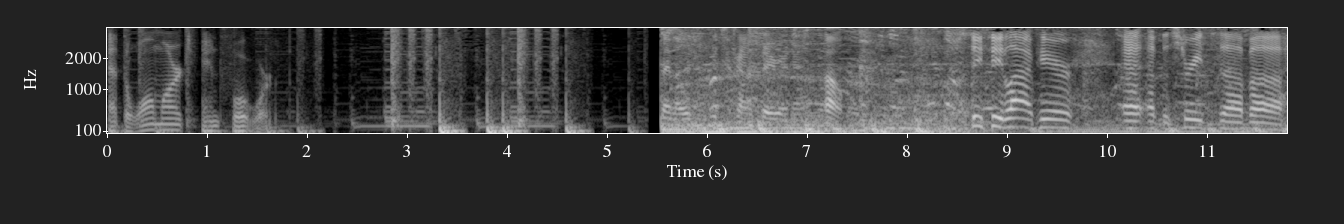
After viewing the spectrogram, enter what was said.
at the Walmart in Fort Worth. What you trying to say right now? Oh. CC Live here at, at the streets of uh,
